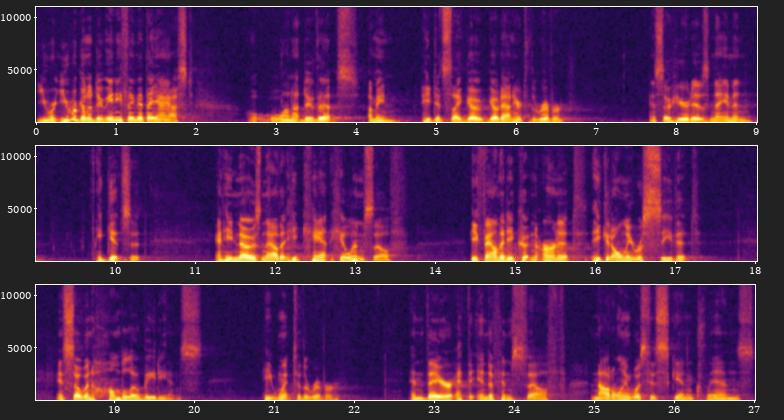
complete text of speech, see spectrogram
You were, you were going to do anything that they asked. why not do this? I mean, he did say, go, go down here to the river. And so here it is Naaman, he gets it. And he knows now that he can't heal himself. He found that he couldn't earn it, he could only receive it. And so, in humble obedience, he went to the river. And there, at the end of himself, not only was his skin cleansed,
